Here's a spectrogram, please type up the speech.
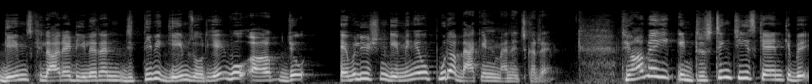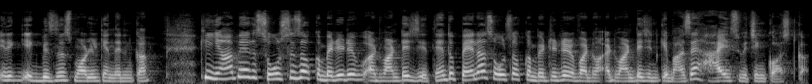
गेम्स खिला रहे डीलर एंड जितनी भी गेम्स हो रही है वो जो एवोल्यूशन गेमिंग है, वो पूरा बैक एंड मैनेज कर रहे हैं। तो यहाँ पे एक इंटरेस्टिंग चीज़ क्या है इनके एक बिज़नेस मॉडल के अंदर इनका, कि यहाँ पे अगर सोर्सेज ऑफ़ कंपेटेटिव एडवांटेज देते हैं तो पहला सोर्स ऑफ़ कंपेटेटिव एडवांटेज इनके पास है हाई स्विचिंग कॉस्ट का।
